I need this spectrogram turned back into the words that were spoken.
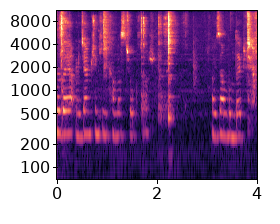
Ve Makinede yapmayacağım çünkü yıkaması çok zor. O yüzden bunu da yapacağım.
